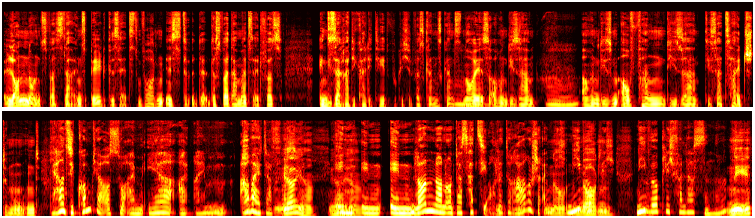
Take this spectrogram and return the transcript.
Londons, was da ins Bild gesetzt worden ist, das war damals etwas in dieser Radikalität wirklich etwas ganz, ganz Mhm. Neues, auch in dieser, auch in diesem Auffangen dieser, dieser Zeitstimmung. Und Ja, und sie kommt ja aus so einem eher einem Arbeiterviertel ja, ja, ja, in. In, in London und das hat sie auch literarisch eigentlich Genau, nie, Norden, wirklich, nie wirklich verlassen. Ne? Nee,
